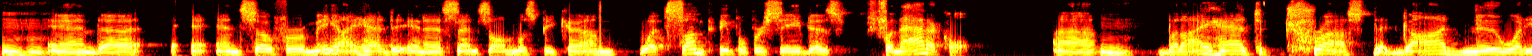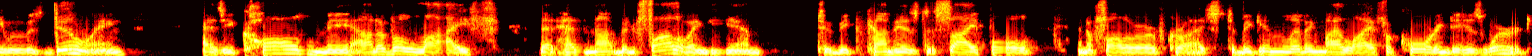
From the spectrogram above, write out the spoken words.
Mm-hmm. And uh, and so for me, I had to, in a sense, almost become what some people perceived as fanatical. Uh, mm. But I had to trust that God knew what He was doing as He called me out of a life that had not been following Him to become His disciple and a follower of Christ, to begin living my life according to His Word.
